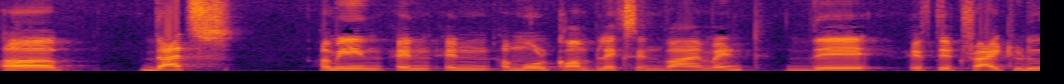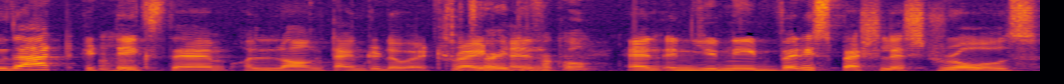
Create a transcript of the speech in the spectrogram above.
Uh, that's, I mean, in, in a more complex environment, they if they try to do that, it mm-hmm. takes them a long time to do it, right? very and, difficult. And, and you need very specialist roles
